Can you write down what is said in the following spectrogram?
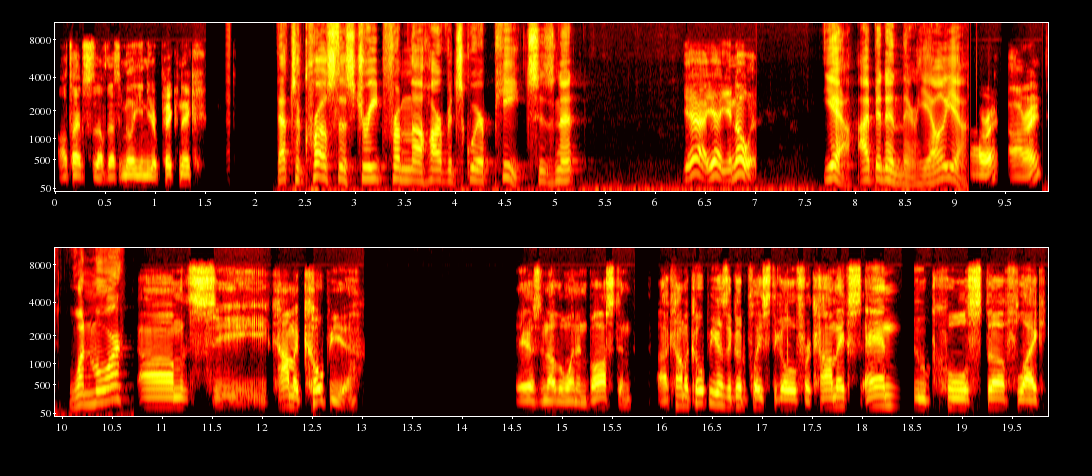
all types of stuff. That's Million Year Picnic. That's across the street from the Harvard Square Peet's, isn't it? Yeah, yeah, you know it. Yeah, I've been in there. Yeah, oh yeah. All right, all right. One more. Um, let's see, Comicopia. There's another one in Boston. Uh, Comicopia is a good place to go for comics and do cool stuff. Like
